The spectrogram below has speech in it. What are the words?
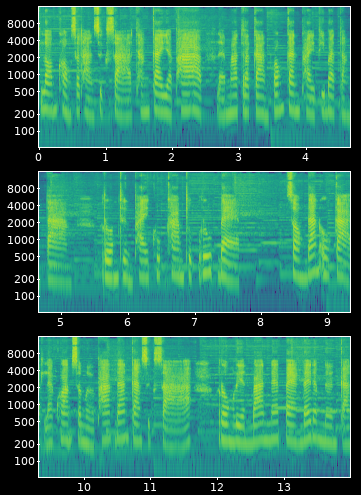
ดล้อมของสถานศึกษาทั้งกายภาพ และมาตรการป้องกันภัยพิบัติต่างๆ รวมถึงภัยคุกคามทุกรูปแบบ 2. ด้านโอกาสและความเสมอภาคด้านการศึกษา โรงเรียนบ้านแม่แปงได้ดำเนินการ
